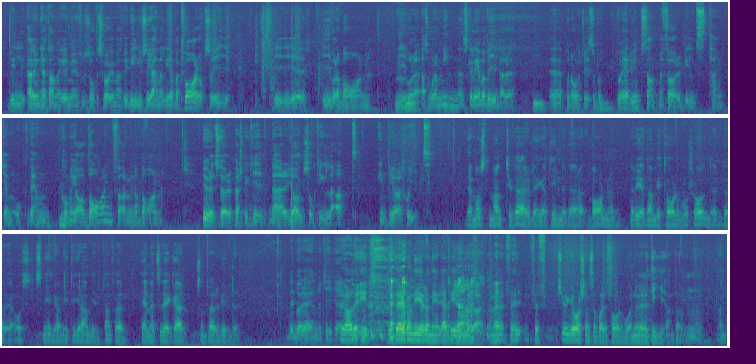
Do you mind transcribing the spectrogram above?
Vill, ja, det är en helt annan grej, mer en filosofisk fråga, men att vi vill ju så gärna leva kvar också i, i, i våra barn. I Mm. våra, alltså våra minnen ska leva vidare. Mm. Eh, på något vis. Och då, mm. då, är det ju intressant med förebildstanken och vem mm. kommer jag vara inför mina barn ur ett större perspektiv när jag såg till att inte göra ett skit. Där måste man tyvärr lägga till det där att barnen redan vid 12 års ålder börjar snegla lite grann utanför hemmets väggar som förebilder. Det börjar ännu tidigare. Ja, det, det där går ner och ner, jag vet ja. det. Va? Men för, för 20 år sedan så var det 12 år, nu är det 10 mm. antagligen. Mm.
